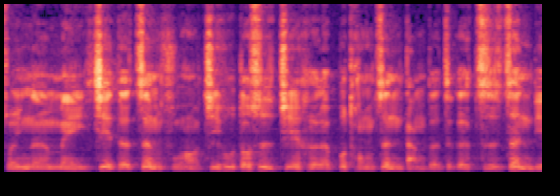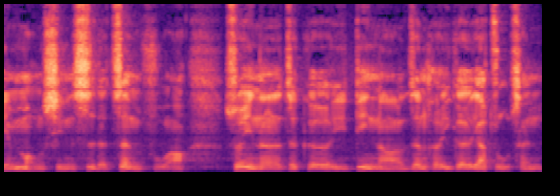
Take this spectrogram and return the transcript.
所以呢，每一届的政府哈，几乎都是结合了不同政党的这个执政联盟形式的政府哦。所以呢，这个一定哦，任何一个要组成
